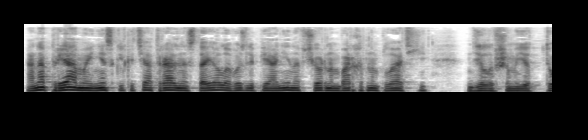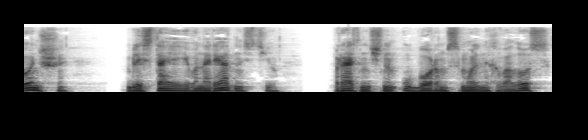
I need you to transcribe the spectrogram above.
Она прямо и несколько театрально стояла возле пианино в черном бархатном платье, делавшем ее тоньше, блистая его нарядностью, праздничным убором смольных волос,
